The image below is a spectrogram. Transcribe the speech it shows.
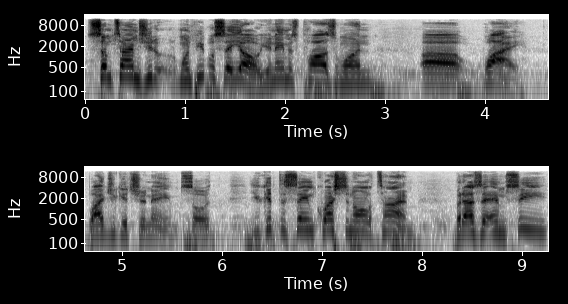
sometimes you, when people say, "Yo, your name is Pause One," uh, why? Why'd you get your name? So you get the same question all the time. But as an MC,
